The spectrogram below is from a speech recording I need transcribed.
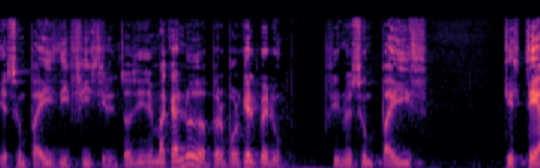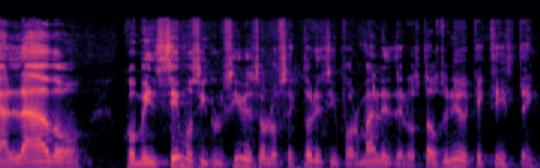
Y es un país difícil. Entonces dice Macanudo, pero ¿por qué el Perú? Si no es un país que esté al lado, comencemos inclusive son los sectores informales de los Estados Unidos que existen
